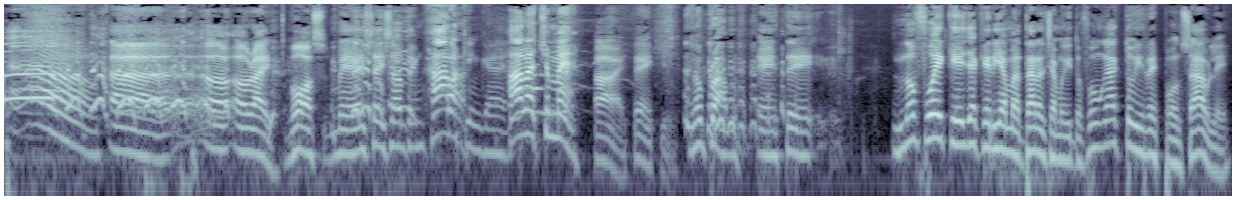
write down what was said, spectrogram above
Oh. Uh, uh, all right, boss, may I say something? Holla, Fucking guy. holla at your man. All right, thank you. No problem. Este, no fue que ella quería matar al chamaquito, fue un acto irresponsable.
